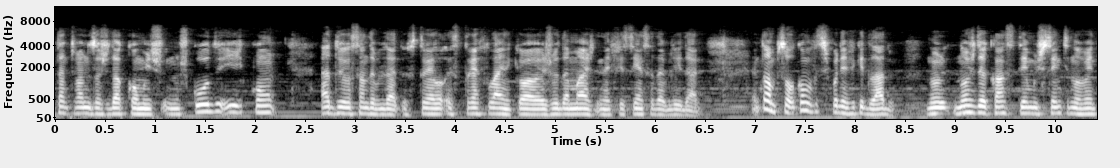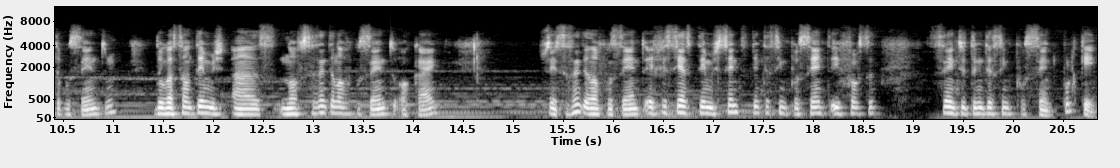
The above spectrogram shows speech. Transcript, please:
tanto vai nos ajudar como no escudo e com a duração da habilidade, o Strafe Line que ajuda mais na eficiência da habilidade. Então pessoal, como vocês podem ver aqui de lado, nós de alcance temos 190%, duração temos uh, ah, 69%, ok? Sim, 69%, eficiência temos 175% e força 135%. Por quê?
